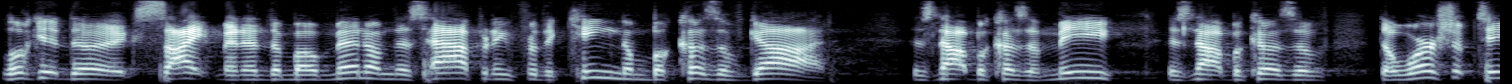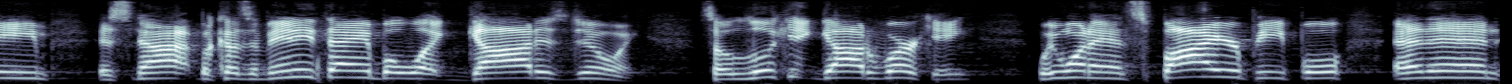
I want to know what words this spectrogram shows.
Look at the excitement and the momentum that's happening for the kingdom because of God. It's not because of me, it's not because of the worship team. It's not because of anything but what God is doing. So look at God working. We want to inspire people. And then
